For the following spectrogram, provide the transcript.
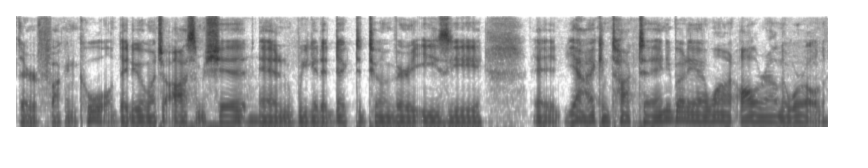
they're fucking cool. They do a bunch of awesome shit and we get addicted to them very easy. Uh, yeah, I can talk to anybody I want all around the world.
